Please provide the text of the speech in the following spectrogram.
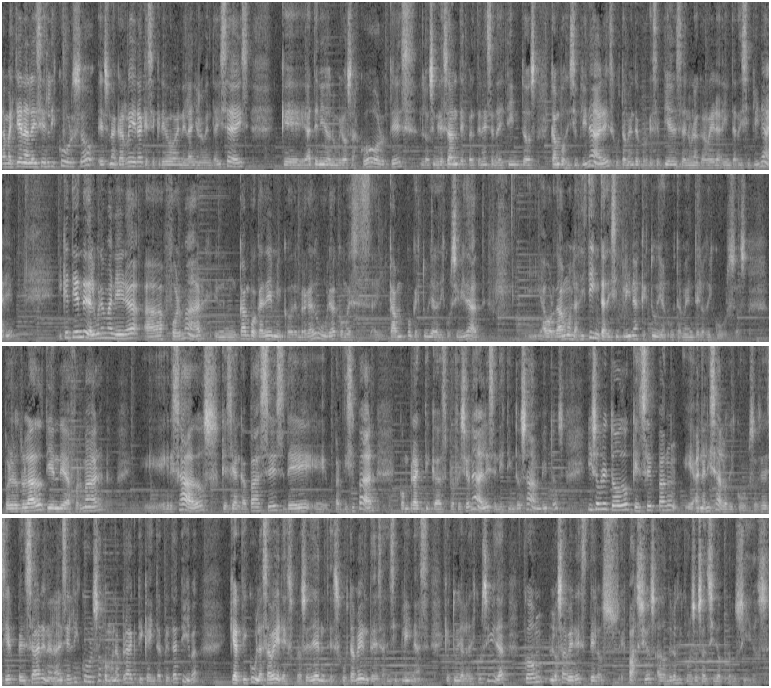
La maestría en análisis del discurso es una carrera que se creó en el año 96, que ha tenido numerosas cohortes. Los ingresantes pertenecen a distintos campos disciplinares, justamente porque se piensa en una carrera interdisciplinaria y que tiende de alguna manera a formar en un campo académico de envergadura, como es el campo que estudia la discursividad, y abordamos las distintas disciplinas que estudian justamente los discursos. Por el otro lado, tiende a formar eh, egresados que sean capaces de eh, participar con prácticas profesionales en distintos ámbitos y sobre todo que sepan eh, analizar los discursos, es decir, pensar en análisis del discurso como una práctica interpretativa que articula saberes procedentes justamente de esas disciplinas que estudian la discursividad con los saberes de los espacios a donde los discursos han sido producidos.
